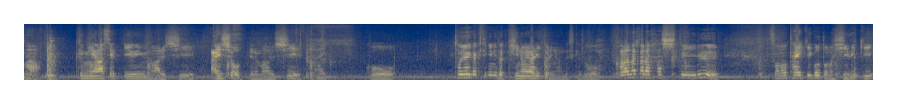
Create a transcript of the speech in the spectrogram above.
まあ組み合わせっていう意味もあるし相性っていうのもあるしはい。こう東洋医学的に言うと気のやり取りなんですけど体から発しているその帯域ごとの響き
